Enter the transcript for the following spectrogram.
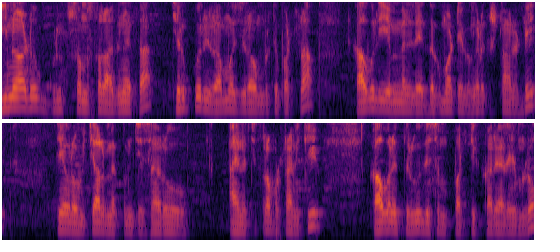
ఈనాడు గ్రూప్ సంస్థల అధినేత చెరుకూరి రామోజీరావు మృతి పట్ల కావులి ఎమ్మెల్యే దగ్గుమాటి వెంకటకృష్ణారెడ్డి తీవ్ర విచారం వ్యక్తం చేశారు. ఆయన చిత్రపటానికి కావలి తెలుగుదేశం పార్టీ కార్యాలయంలో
